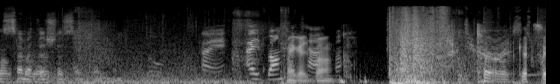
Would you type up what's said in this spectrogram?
szemetes lesz. Egy bank, Meg egy bank. Keci.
